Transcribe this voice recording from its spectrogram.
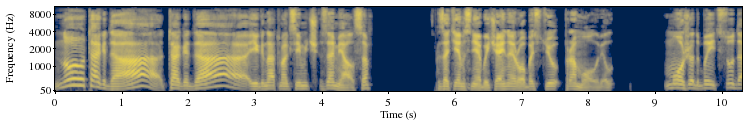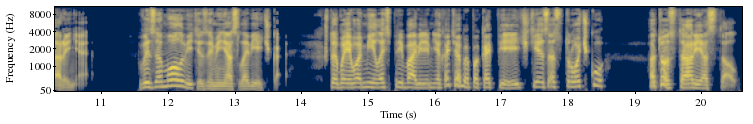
«Ну, тогда, тогда...» Игнат Максимович замялся. Затем с необычайной робостью промолвил. «Может быть, сударыня, вы замолвите за меня словечко, чтобы его милость прибавили мне хотя бы по копеечке за строчку, а то стар я стал.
